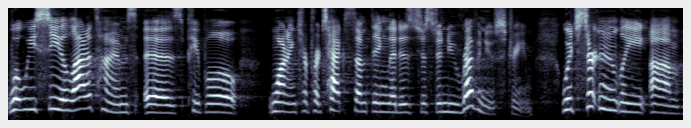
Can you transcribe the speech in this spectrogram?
what we see a lot of times is people wanting to protect something that is just a new revenue stream, which certainly um,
